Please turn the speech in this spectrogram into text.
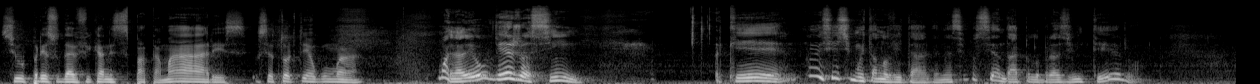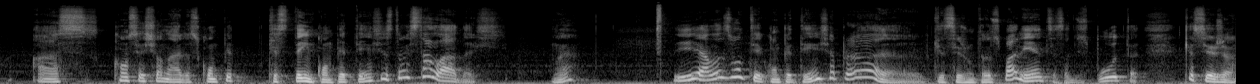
se o preço deve ficar nesses patamares? O setor tem alguma. Olha, eu vejo assim que não existe muita novidade, né? Se você andar pelo Brasil inteiro, as concessionárias que têm competência estão instaladas, né? E elas vão ter competência para que sejam transparentes essa disputa, que seja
